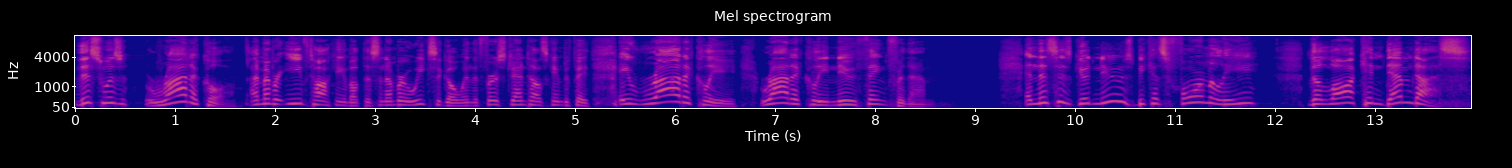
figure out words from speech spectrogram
This was radical. I remember Eve talking about this a number of weeks ago when the first Gentiles came to faith. A radically, radically new thing for them. And this is good news because formally, the law condemned us.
